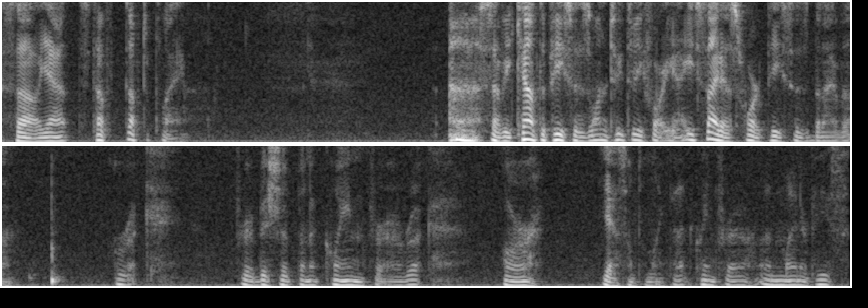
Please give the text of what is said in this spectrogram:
So yeah, it's tough tough to play. so if you count the pieces, one, two, three, four. Yeah, each side has four pieces, but I have a rook for a bishop and a queen for a rook. Or, yeah, something like that. Queen for a, a minor piece.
